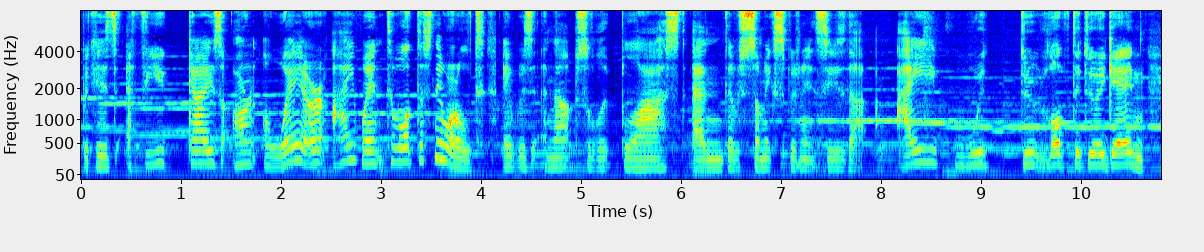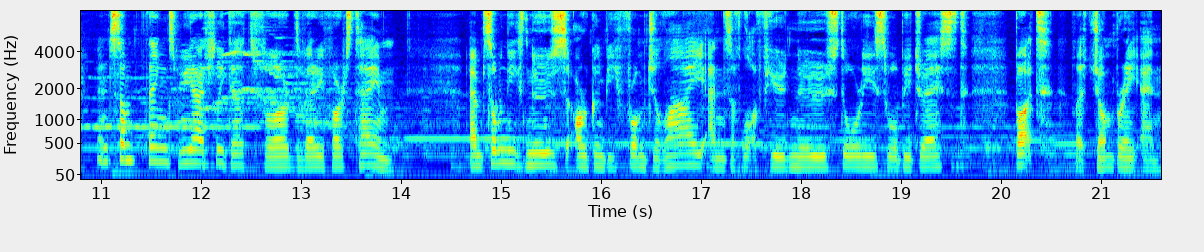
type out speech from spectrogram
because if you guys aren't aware, I went to Walt Disney World. It was an absolute blast, and there was some experiences that I would do love to do again, and some things we actually did for the very first time. Um, some of these news are going to be from July, and there's a lot of few new stories will be addressed. But let's jump right in.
